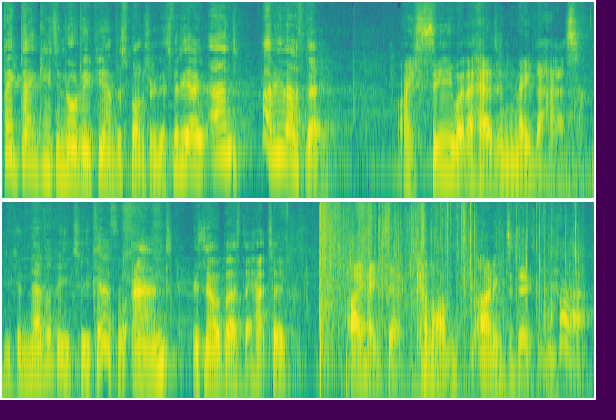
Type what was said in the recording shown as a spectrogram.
Big thank you to NordVPN for sponsoring this video, and happy birthday! I see you went ahead and made the hat. You can never be too careful, and it's now a birthday hat too. I hate it. Come on, ironing to do.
